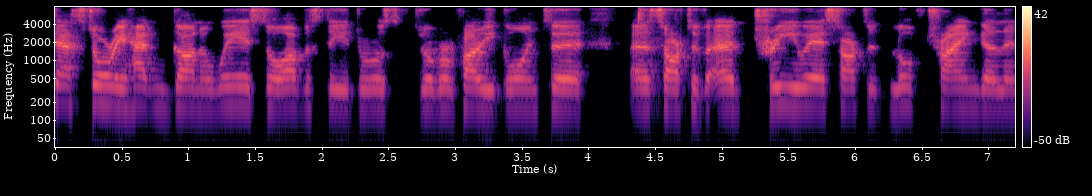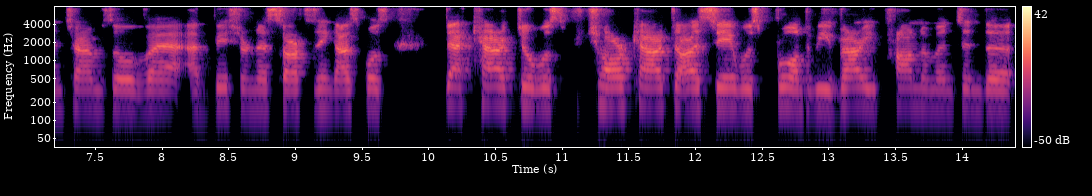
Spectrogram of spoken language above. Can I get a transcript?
that story hadn't gone away. So obviously, there was they were probably going to a sort of a three-way sort of love triangle in terms of uh, a bitterness sort of thing. I suppose that character was your character I say was going to be very prominent in the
